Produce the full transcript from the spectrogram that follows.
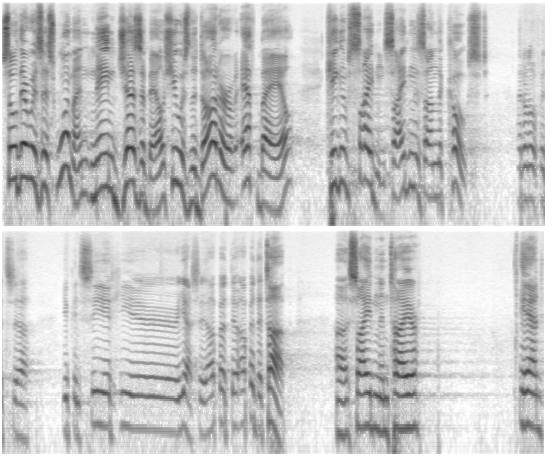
So there was this woman named Jezebel. She was the daughter of Ethbaal, king of Sidon. Sidon is on the coast. I don't know if it's, uh, you can see it here. Yes, up at the, up at the top. Uh, Sidon and Tyre. And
